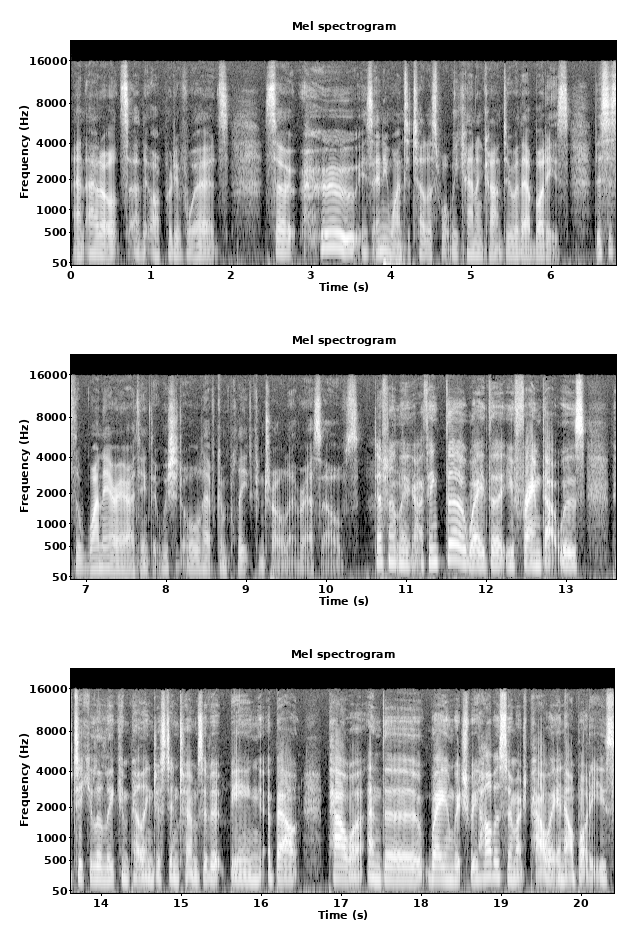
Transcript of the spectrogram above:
and adults are the operative words. So who is anyone to tell us what we can and can't do with our bodies? This is the one area I think that we should all have complete control over ourselves. Definitely. I think the way that you framed that was particularly compelling, just in terms of it being about power and the way in which we harbour so much power in our bodies.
